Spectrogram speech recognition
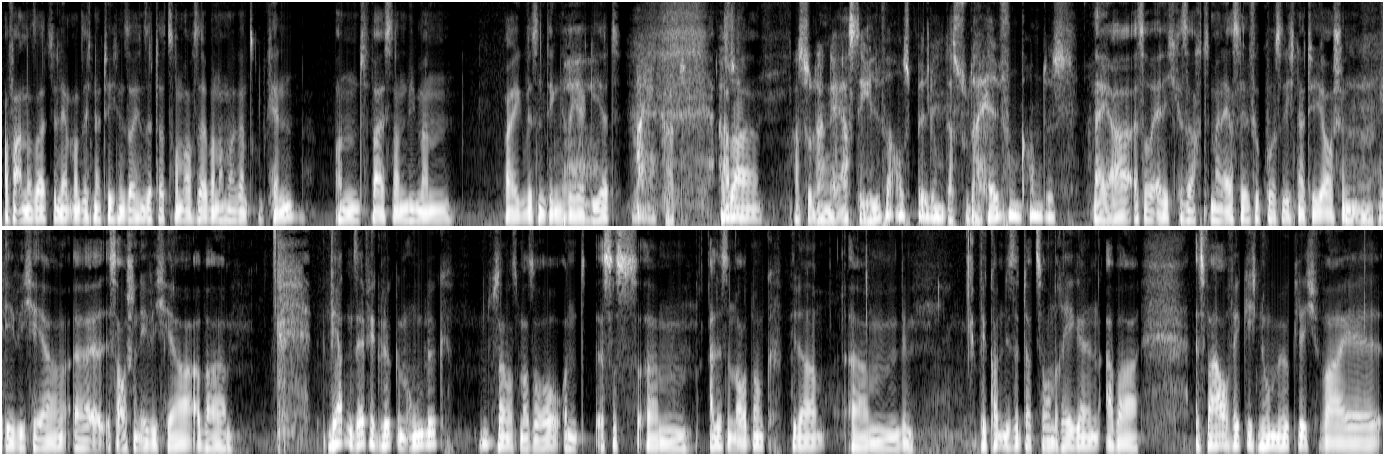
auf der anderen Seite lernt man sich natürlich in solchen Situationen auch selber nochmal ganz gut kennen und weiß dann, wie man bei gewissen Dingen reagiert. Mein Gott. Hast Aber du, hast du deine erste Hilfeausbildung, dass du da helfen konntest? naja, also ehrlich gesagt, mein Erste-Hilfe-Kurs liegt natürlich auch schon ewig her, äh, ist auch schon ewig her, aber wir hatten sehr viel Glück im Unglück, sagen wir es mal so, und es ist ähm, alles in Ordnung wieder. Ähm, wir, wir konnten die Situation regeln, aber es war auch wirklich nur möglich, weil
